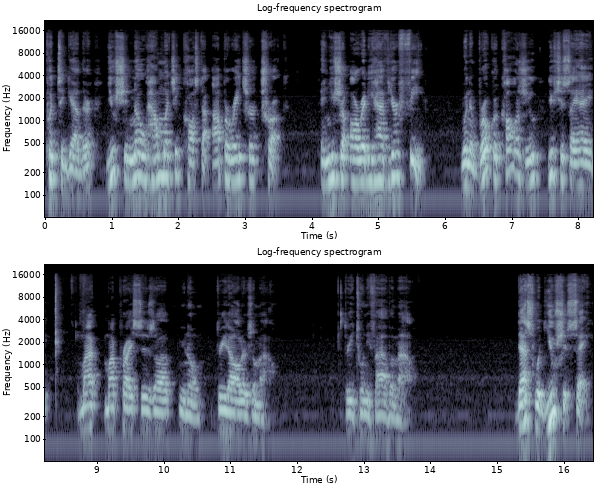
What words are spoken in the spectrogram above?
put together. You should know how much it costs to operate your truck, and you should already have your fee. When a broker calls you, you should say, "Hey, my my price is uh, you know, three dollars a mile, three twenty five a mile." That's what you should say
